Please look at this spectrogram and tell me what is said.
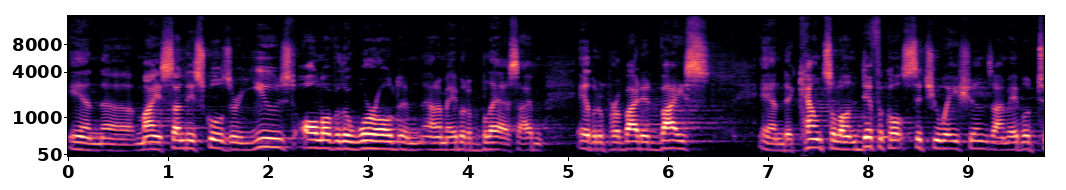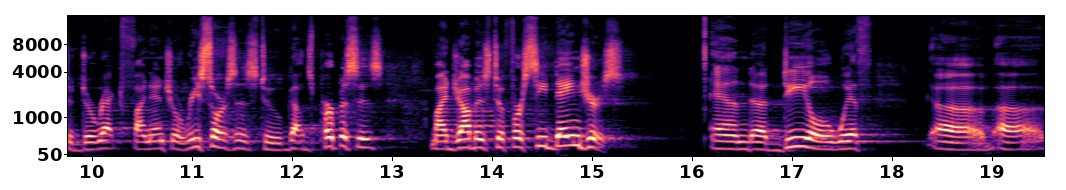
In uh, my Sunday schools are used all over the world, and, and I'm able to bless. I'm able to provide advice and counsel on difficult situations. I'm able to direct financial resources to God's purposes. My job is to foresee dangers and uh, deal with uh, uh,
